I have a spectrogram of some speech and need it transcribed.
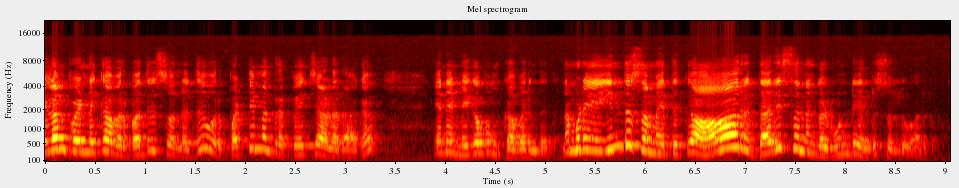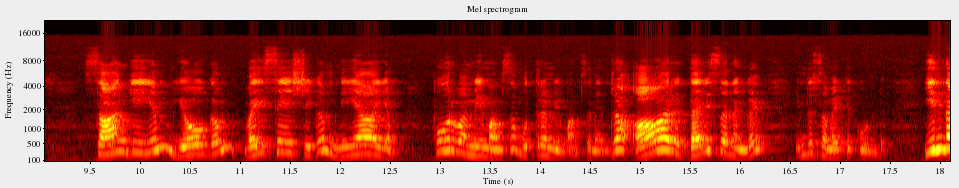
இளம் பெண்ணுக்கு அவர் பதில் சொன்னது ஒரு பட்டிமன்ற பேச்சாளராக என்னை மிகவும் கவர்ந்தது. நம்முடைய இந்து சமயத்துக்கு ஆறு தரிசனங்கள் உண்டு என்று சொல்லுவார்கள். சாங்கியம் யோகம் வைசேஷிகம் நியாயம். பூர்வ மீமாம்சம் உத்தர மீமாம்சம் என்ற ஆறு தரிசனங்கள் இந்து சமயத்துக்கு உண்டு. இந்த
